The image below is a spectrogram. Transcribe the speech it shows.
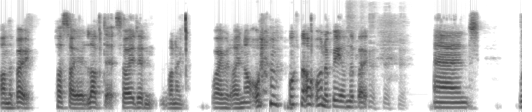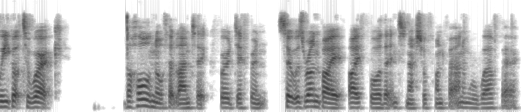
on the boat. Plus, I loved it, so I didn't want to. Why would I not not want to be on the boat? and we got to work the whole North Atlantic for a different. So it was run by IFAW, the International Fund for Animal Welfare,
